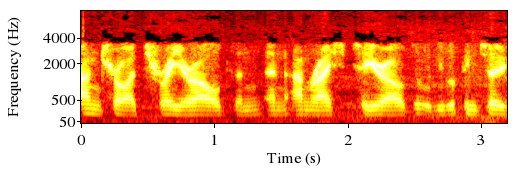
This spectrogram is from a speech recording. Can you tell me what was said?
untried three-year-olds and, and unraced two-year-olds that will be looking to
